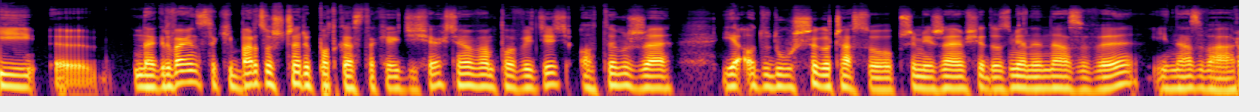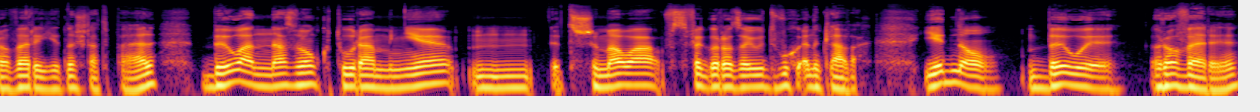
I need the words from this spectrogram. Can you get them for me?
I y, nagrywając taki bardzo szczery podcast, tak jak dzisiaj, chciałem Wam powiedzieć o tym, że ja od dłuższego czasu przymierzałem się do zmiany nazwy i nazwa rowery jednoślad.pl była nazwą, która mnie mm, trzymała w swego rodzaju dwóch enklawach. Jedną były rowery,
